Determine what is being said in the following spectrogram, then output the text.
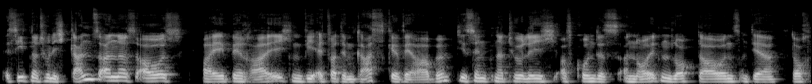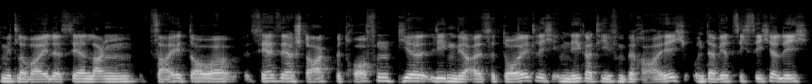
Es sieht natürlich ganz anders aus bei Bereichen wie etwa dem Gastgewerbe. Die sind natürlich aufgrund des erneuten Lockdowns und der doch mittlerweile sehr langen Zeitdauer sehr, sehr stark betroffen. Hier liegen wir also deutlich im negativen Bereich und da wird sich sicherlich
